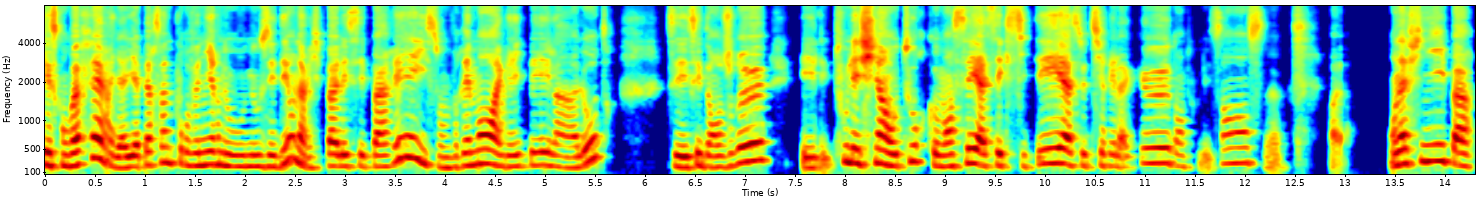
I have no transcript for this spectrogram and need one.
qu'est-ce qu'on va faire? Il n'y a, personne pour venir nous, aider, on n'arrive pas à les séparer, ils sont vraiment agrippés l'un à l'autre, c'est dangereux. Et tous les chiens autour commençaient à s'exciter, à se tirer la queue dans tous les sens. Euh, voilà. On a fini par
